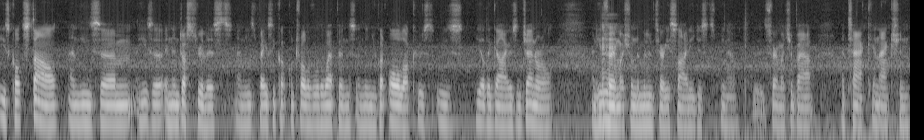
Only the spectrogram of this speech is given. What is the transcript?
he's called Stahl and he's um, he's a, an industrialist and he's basically got control of all the weapons and then you've got Orlock who's who's the other guy who's a general and he's very Mhm. much from the military side he just you know it's very much about attack and action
